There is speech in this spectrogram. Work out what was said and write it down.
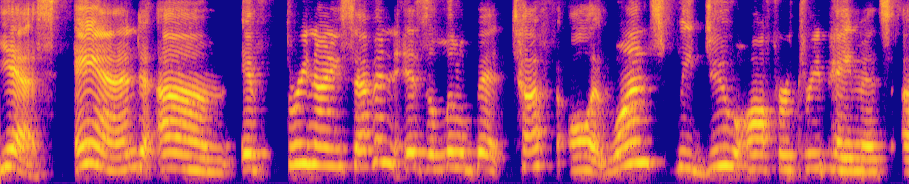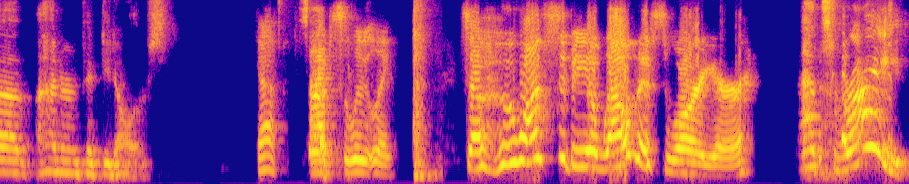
Yes, and um, if 397 is a little bit tough all at once, we do offer three payments of $150. Yeah, so, absolutely. So, who wants to be a wellness warrior? That's right.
